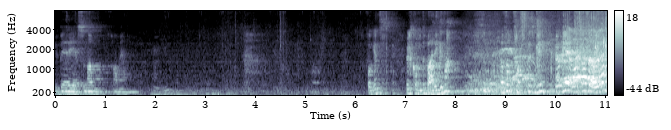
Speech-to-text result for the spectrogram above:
Vi ber i Jesu navn. Amen. Folkens, velkommen til Bergen, da. Det er fantastisk by. Vi har gleda oss til å se dere.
